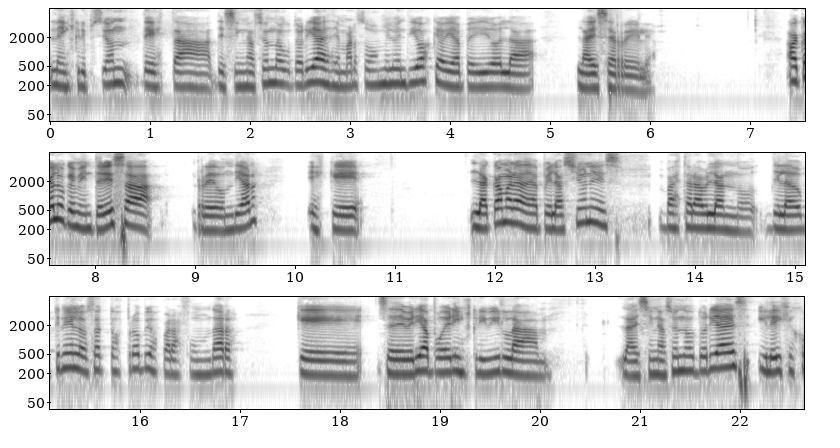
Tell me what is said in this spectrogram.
la inscripción de esta designación de autoridades de marzo de 2022 que había pedido la, la SRL. Acá lo que me interesa redondear es que la Cámara de Apelaciones va a estar hablando de la doctrina de los actos propios para fundar que se debería poder inscribir la, la designación de autoridades y la IGJ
